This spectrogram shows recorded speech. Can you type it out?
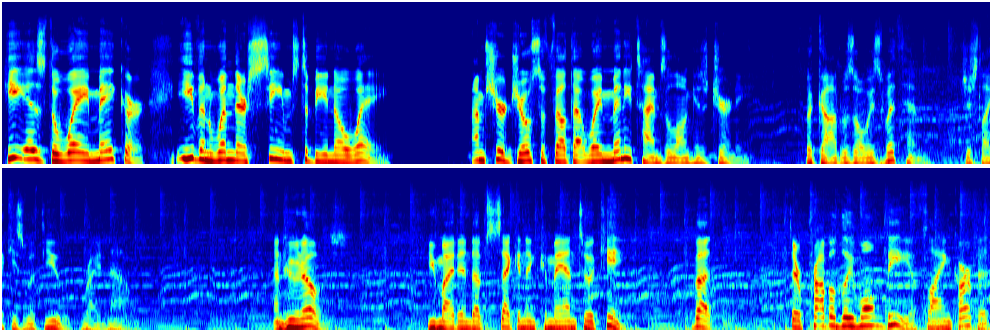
He is the way maker, even when there seems to be no way. I'm sure Joseph felt that way many times along his journey, but God was always with him, just like He's with you right now. And who knows? you might end up second in command to a king. But there probably won't be a flying carpet.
